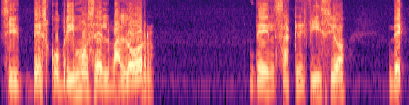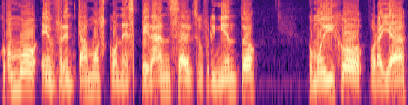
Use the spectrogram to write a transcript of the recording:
si descubrimos el valor del sacrificio, de cómo enfrentamos con esperanza el sufrimiento, como dijo por allá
